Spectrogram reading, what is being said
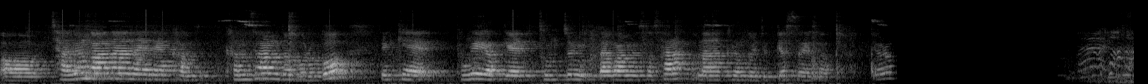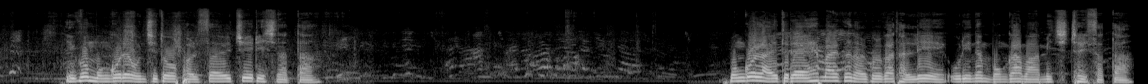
어, 작은 거 하나하나에 대한 감, 감사함도 모르고 이렇게 복에 겹게 돈 좀 있다고 하면서 살았구나 그런 걸 느꼈어요. 그래서 여러분 이곳 몽골에 온 지도 벌써 일주일이 지났다. 몽골 아이들의 해맑은 얼굴과 달리 우리는 뭔가 마음이 지쳐 있었다.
